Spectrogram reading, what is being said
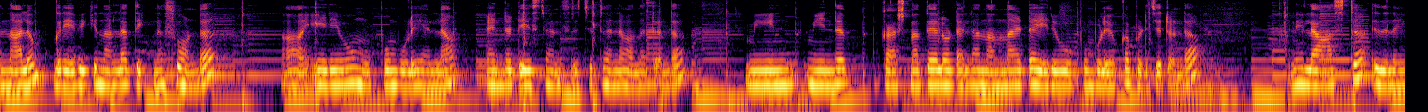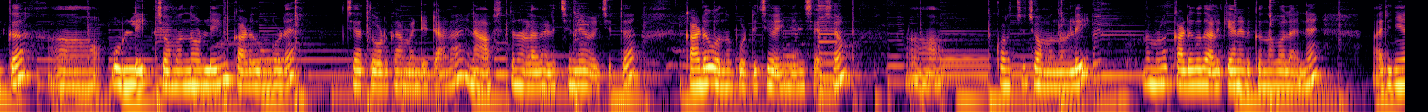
എന്നാലും ഗ്രേവിക്ക് നല്ല തിക്നെസ്സും ഉണ്ട്. എരിവും ഉപ്പും പുളിയും എല്ലാം എന്റെ ടേസ്റ്റ് അനുസരിച്ചിട്ട് തന്നെ വന്നിട്ടുണ്ട്. മീൻ മീനിന്റെ കഷ്ണത്തേലോട്ടെല്ലാം നന്നായിട്ട് എരിവും ഉപ്പും പുളിയൊക്കെ പിടിച്ചിട്ടുണ്ട്. ഇനി ലാസ്റ്റ് ഇതിലേക്ക് ഉള്ളി ചുമന്നുള്ളിയും കടുകും കൂടെ ചേർത്ത് കൊടുക്കാൻ വേണ്ടിയിട്ടാണ്. ഇതിന് ആവശ്യത്തിനുള്ള വെളിച്ചെണ്ണ ഒഴിച്ചിട്ട് കടുക് ഒന്ന് പൊട്ടിച്ച് കഴിഞ്ഞതിന് ശേഷം കുറച്ച് ചുമന്നുള്ളി നമ്മൾ കടുക് തളിക്കാൻ എടുക്കുന്ന പോലെ തന്നെ അരിഞ്ഞ്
